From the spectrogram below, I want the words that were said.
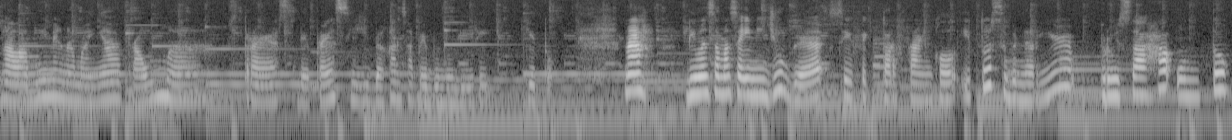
ngalamin yang namanya trauma, stres, depresi, bahkan sampai bunuh diri gitu. Nah, di masa-masa ini juga si Viktor Frankl itu sebenarnya berusaha untuk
